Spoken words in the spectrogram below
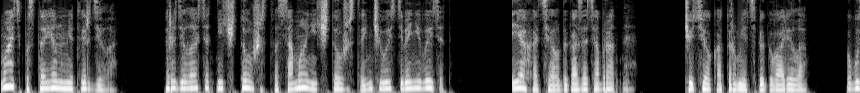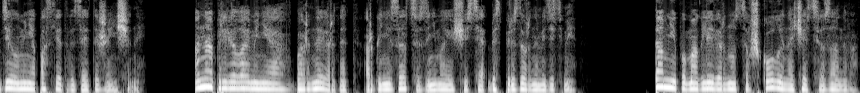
Мать постоянно мне твердила. родилась от ничтожества, сама ничтожество, ничего из тебя не выйдет. я хотела доказать обратное. Чутье, о котором я тебе говорила, побудило меня последовать за этой женщиной. Она привела меня в Барневернет, организацию, занимающуюся беспризорными детьми. Там мне помогли вернуться в школу и начать все заново.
